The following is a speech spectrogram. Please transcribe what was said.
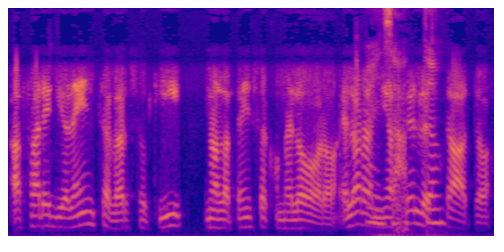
a fare violenza verso chi non la pensa come loro. E allora esatto. il mio esatto. appello è stato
